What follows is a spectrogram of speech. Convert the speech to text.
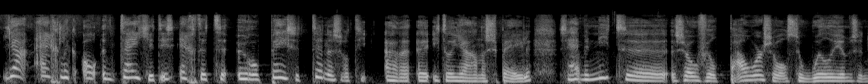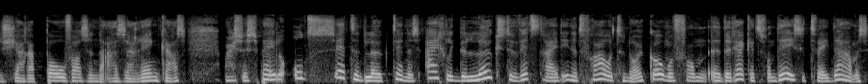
Ja, eigenlijk al een tijdje. Het is echt het uh, Europese tennis wat die uh, uh, Italianen spelen. Ze hebben niet zoveel power, zoals de Williams en de Sharapovas en de Azarenka's. Maar ze spelen ontzettend leuk tennis. Eigenlijk de leukste wedstrijden in het vrouwentoernooi komen van de rackets van deze twee dames.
